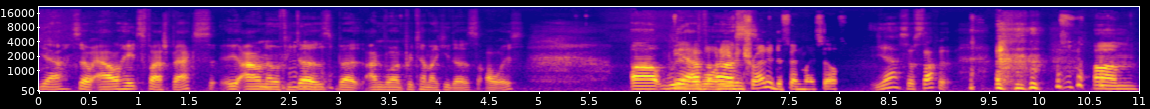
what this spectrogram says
yeah, so Al hates flashbacks. I don't know if he does, but I'm going to pretend like he does always. Uh, we Yeah, have I won't uh, even try to defend myself. yeah, so stop it. um,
